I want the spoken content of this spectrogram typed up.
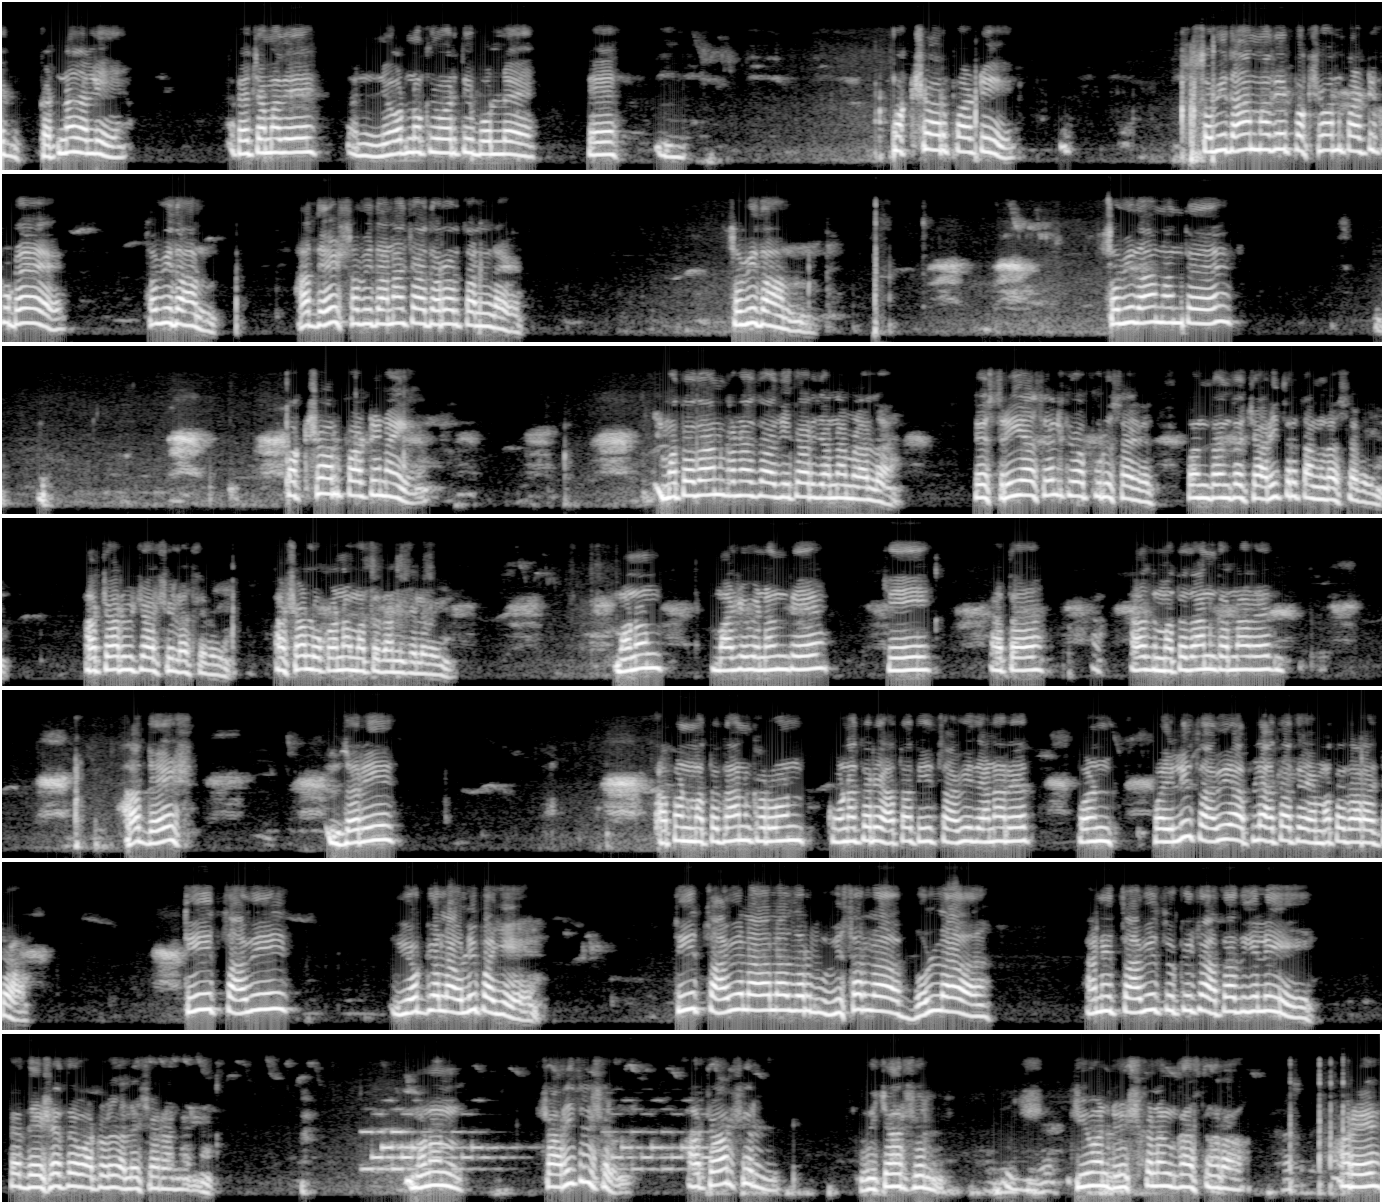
एक घटना झाली. त्याच्यामध्ये निवडणुकीवरती बोलले ते पक्ष और पार्टी. संविधानमध्ये पक्ष आणि पार्टी कुठे आहे? संविधान. हा देश संविधानाच्या आधारावर चालला आहे. संविधान. संविधान म्हणते पक्ष और पार्टी नाही. मतदान करण्याचा अधिकार ज्यांना मिळाला ते स्त्री असेल किंवा पुरुष असेल पण त्यांचं चारित्र्य चांगलं असलं पाहिजे. आचार विचारशील असले पाहिजे. अशा लोकांना मतदान केलं पाहिजे. म्हणून माझी विनंती आहे की आता आज मतदान करणार आहेत. हा देश जरी आपण मतदान करून कोणातरी हातात ही चावी देणार आहेत पण पहिली चावी आपल्या हातात आहे मतदाराच्या. ती चावी योग्य लावली पाहिजे. ती चावी लावायला जर विसरला बोलला आणि चावी चुकीच्या हातात गेली तर देशाचं वाटोळं झालं शहराने. म्हणून चारित्र्यशील आचारशील विचारशील जीवन निष्कलंक असणारा. अरे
